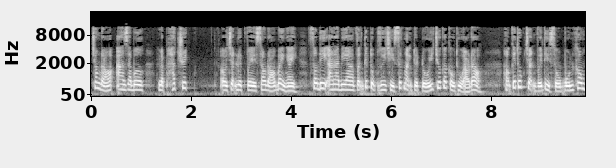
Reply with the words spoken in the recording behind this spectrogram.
trong đó Al-Jaber lập hat-trick. Ở trận lượt về sau đó 7 ngày, Saudi Arabia vẫn tiếp tục duy trì sức mạnh tuyệt đối trước các cầu thủ áo đỏ. Họ kết thúc trận với tỷ số 4-0.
